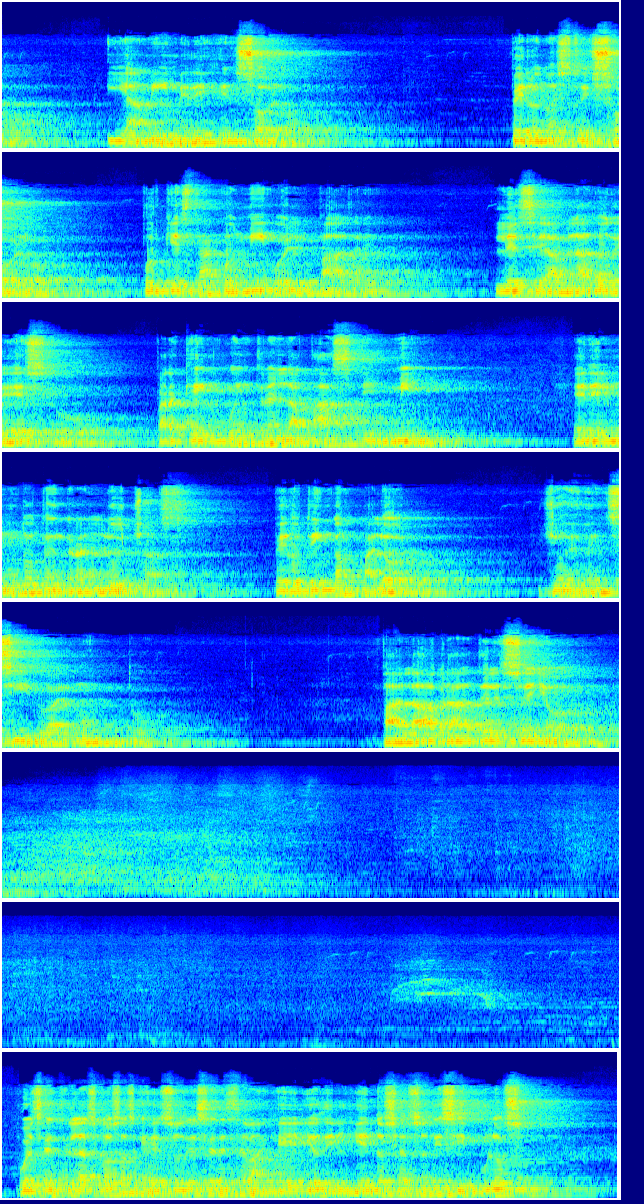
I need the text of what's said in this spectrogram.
y a mí me dejen solo. Pero no estoy solo, porque está conmigo el Padre. Les he hablado de esto para que encuentren la paz en mí. En el mundo tendrán luchas pero tengan valor, yo he vencido al mundo. Palabra del Señor. Pues entre las cosas que Jesús dice en este Evangelio dirigiéndose a sus discípulos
